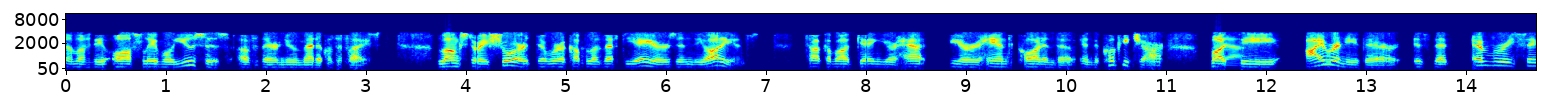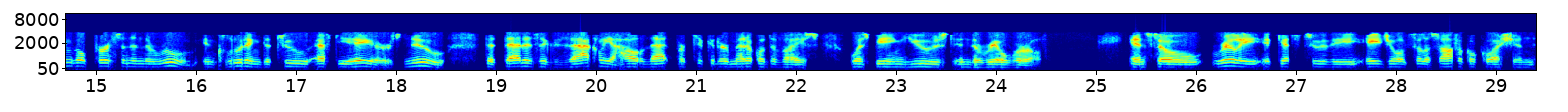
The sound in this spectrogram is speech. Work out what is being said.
some of the off label uses of their new medical device. Long story short, there were a couple of FDAers in the audience. Talk about getting your hat your hand caught in the in the cookie jar. But Yeah. the irony there is that every single person in the room, including the two FDAers, knew that that is exactly how that particular medical device was being used in the real world. And so, really, it gets to the age-old philosophical question,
